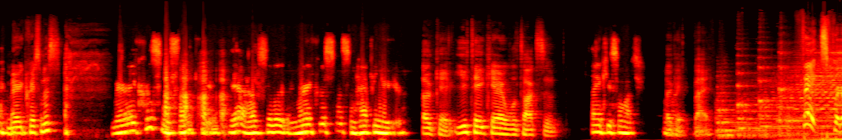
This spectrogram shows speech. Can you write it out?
Merry Christmas. Merry Christmas. Thank you. Yeah, absolutely. Merry Christmas and Happy New Year. Okay. You take care. We'll talk soon. Thank you so much. Bye-bye. Okay. Bye. Thanks for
